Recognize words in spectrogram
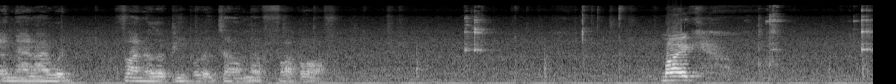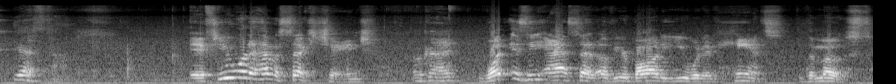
And then I would find other people to tell them to fuck off. Mike, Yes, Tom. if you were to have a sex change, Okay. what is the asset of your body you would enhance the most?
